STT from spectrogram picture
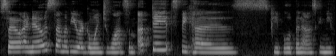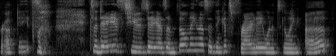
So I know some of you are going to want some updates because people have been asking me for updates. Today is Tuesday as I'm filming this. I think it's Friday when it's going up.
